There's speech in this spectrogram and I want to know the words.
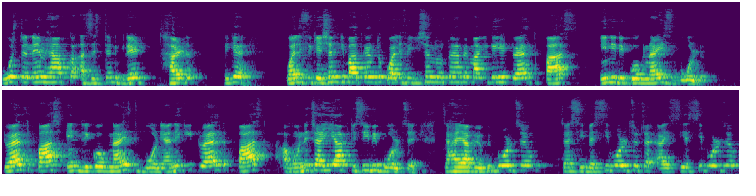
पोस्ट नेम है आपका असिस्टेंट ग्रेड थर्ड, ठीक है? क्वालिफिकेशन की बात करें तो क्वालिफिकेशन दोस्तों यहाँ पे मांगी गई है twelfth pass in recognise board twelfth pass in recognise board यानी कि ट्वेल्थ पास होने चाहिए आप किसी भी बोर्ड से। चाहे आप यूपी बोर्ड से हो, चाहे सीबीएसई बोर्ड से हो, चाहे आईसीएससी बोर्ड से हो,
